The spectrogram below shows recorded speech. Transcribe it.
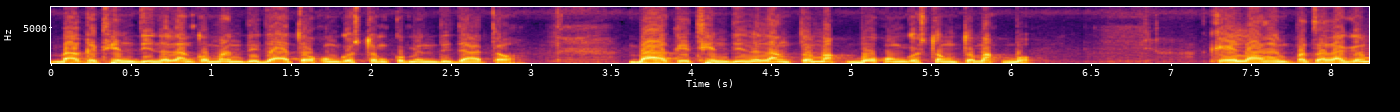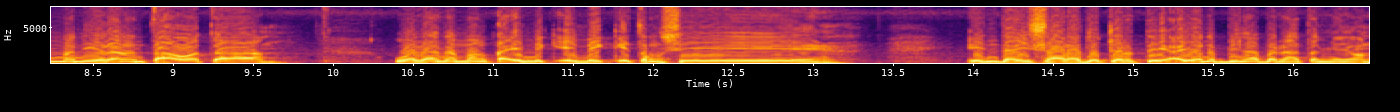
bakit hindi na lang kumandidato kung gustong kumandidato? Bakit hindi na lang tumakbo kung gustong tumakbo? Kailangan pa talagang manira ng tao at ah, wala namang kaimik-imik itong si Inday Sara Duterte ayan na binabanatan ngayon.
